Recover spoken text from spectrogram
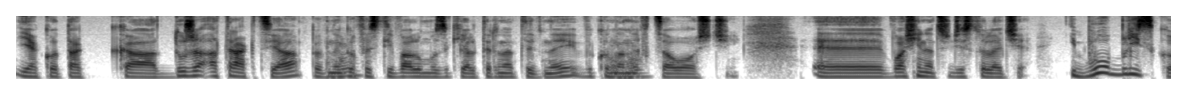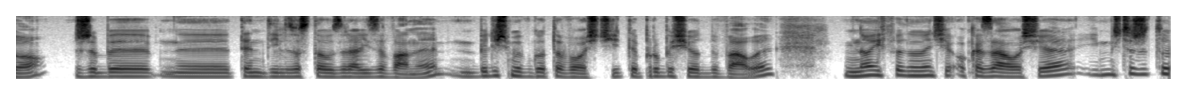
jako taka duża atrakcja pewnego mhm. festiwalu muzyki alternatywnej wykonane mhm. w całości. właśnie na 30-lecie. I było blisko, żeby y, ten deal został zrealizowany. Byliśmy w gotowości, te próby się odbywały. No i w pewnym momencie okazało się, i myślę, że to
